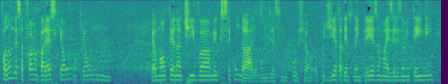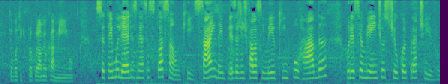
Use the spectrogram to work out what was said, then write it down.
falando dessa forma parece que é um que é um é uma alternativa meio que secundária. Vamos dizer assim, puxa, eu podia estar dentro da empresa, mas eles não entendem, então vou ter que procurar meu caminho. você tem mulheres nessa situação, que saem da empresa, a gente fala assim, meio que empurrada por esse ambiente hostil corporativo.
